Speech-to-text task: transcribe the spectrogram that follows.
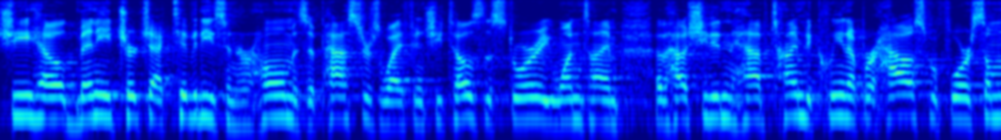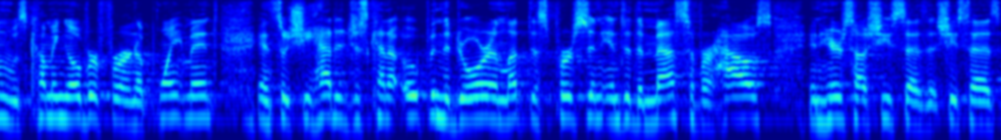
She held many church activities in her home as a pastor's wife, and she tells the story one time of how she didn't have time to clean up her house before someone was coming over for an appointment. And so she had to just kind of open the door and let this person into the mess of her house. And here's how she says it She says,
